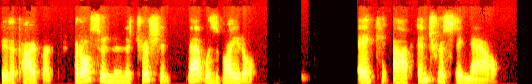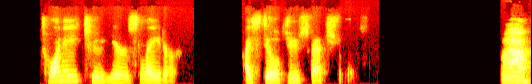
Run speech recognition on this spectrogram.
through the chiropractor, but also in the nutrition. That was vital. Uh, interesting now, 22 years later, I still juice vegetables. Wow.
